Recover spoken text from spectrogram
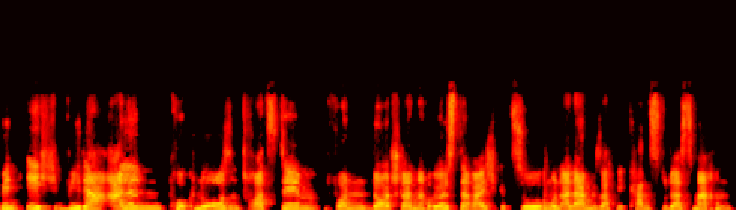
bin ich wieder allen Prognosen trotzdem von Deutschland nach Österreich gezogen und alle haben gesagt, wie kannst du das machen?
